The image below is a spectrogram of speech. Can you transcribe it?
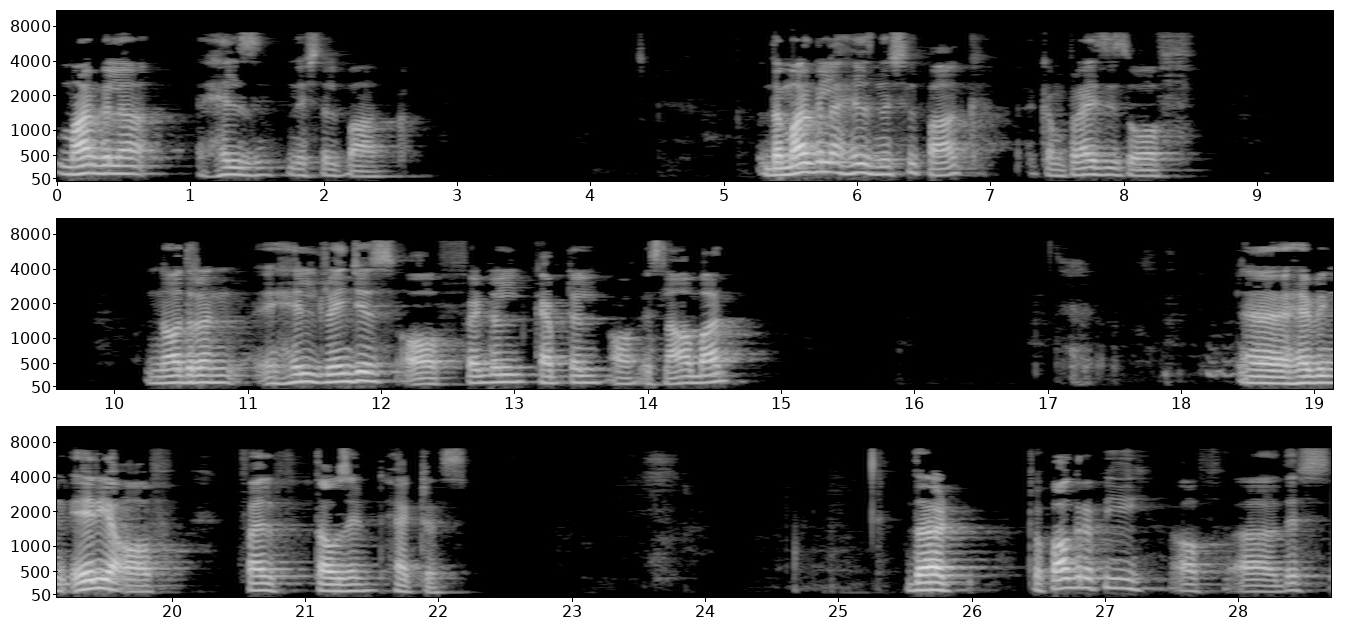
Margalla Hills National Park. The Margalla Hills National Park comprises of northern hill ranges of federal capital of Islamabad uh, having area of 12,000 hectares. The topography of uh, this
